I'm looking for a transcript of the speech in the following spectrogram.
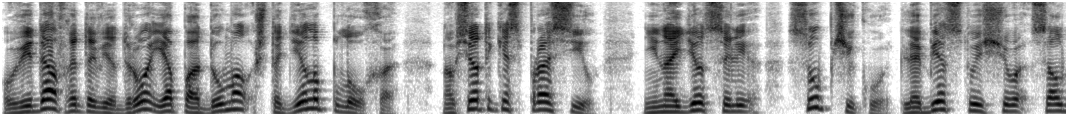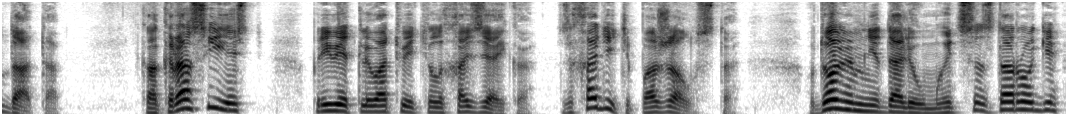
Увидав это ведро, я подумал, что дело плохо, но все-таки спросил, не найдется ли супчику для бедствующего солдата. «Как раз есть», — приветливо ответила хозяйка. «Заходите, пожалуйста». В доме мне дали умыться с дороги,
